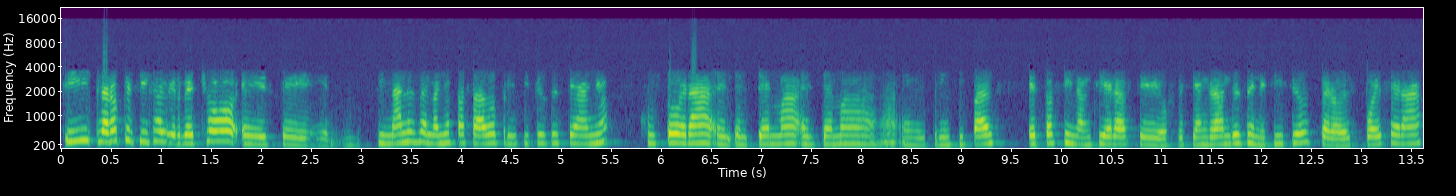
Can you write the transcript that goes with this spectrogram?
Sí, claro que sí, Javier. De hecho, este, finales del año pasado, principios de este año, justo era el, el tema, el tema eh, principal estas financieras que ofrecían grandes beneficios, pero después era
